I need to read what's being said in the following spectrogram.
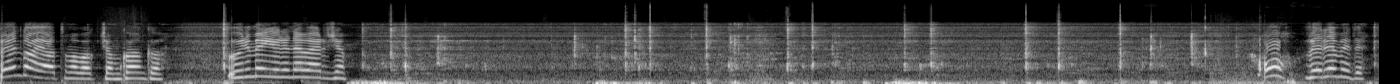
Ben de hayatıma bakacağım kanka. Önüme gelene vereceğim. Oh veremedi.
